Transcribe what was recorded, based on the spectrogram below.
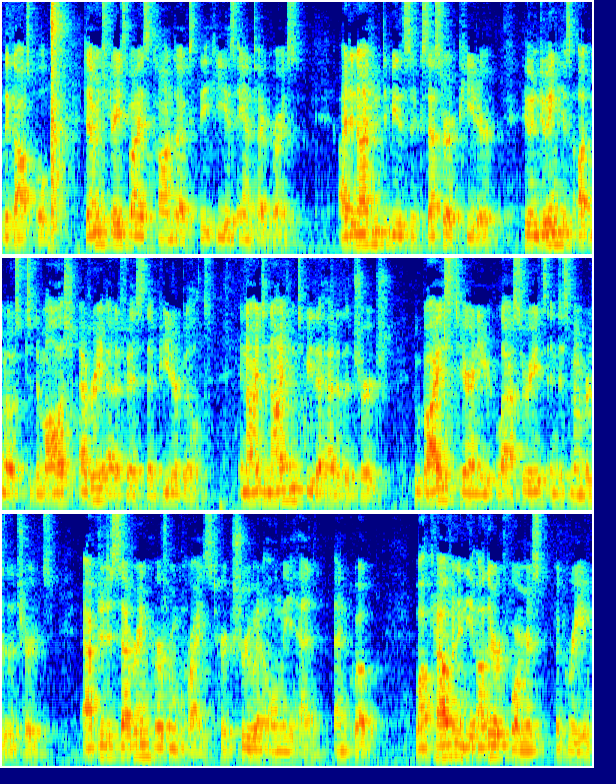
the gospel, demonstrates by his conduct that he is Antichrist. I deny him to be the successor of Peter, who, in doing his utmost to demolish every edifice that Peter built, and I deny him to be the head of the church, who by his tyranny lacerates and dismembers the church, after dissevering her from Christ, her true and only head. While Calvin and the other reformers agree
